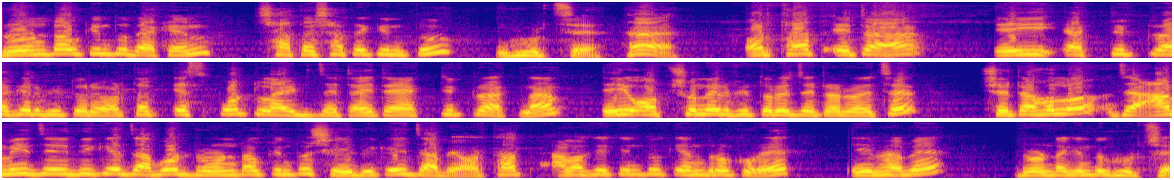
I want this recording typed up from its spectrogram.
ড্রোনটাও কিন্তু দেখেন, সাথে সাথে কিন্তু ঘুরছে। হ্যাঁ? অর্থাৎ এটা এই অ্যাক্টিভ ট্র্যাকের ভিতরে, অর্থাৎ স্পট লাইট যেটা, এটা অ্যাক্টিভ ট্রাক না, এই অপশনের ভিতরে যেটা রয়েছে, সেটা হলো যে আমি যেই দিকে যাব ড্রোনটাও কিন্তু সেই দিকেই যাবে। অর্থাৎ আমাকে কিন্তু কেন্দ্র করে এইভাবে ড্রোনটা কিন্তু ঘুরছে।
